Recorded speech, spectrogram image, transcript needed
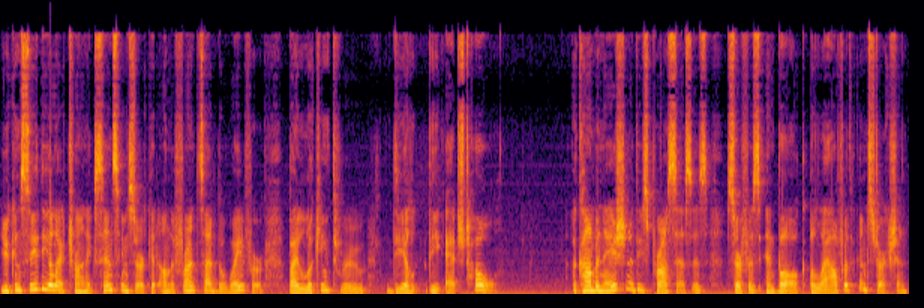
You can see the electronic sensing circuit on the front side of the wafer by looking through the, the etched hole. A combination of these processes, surface and bulk, allow for the construction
